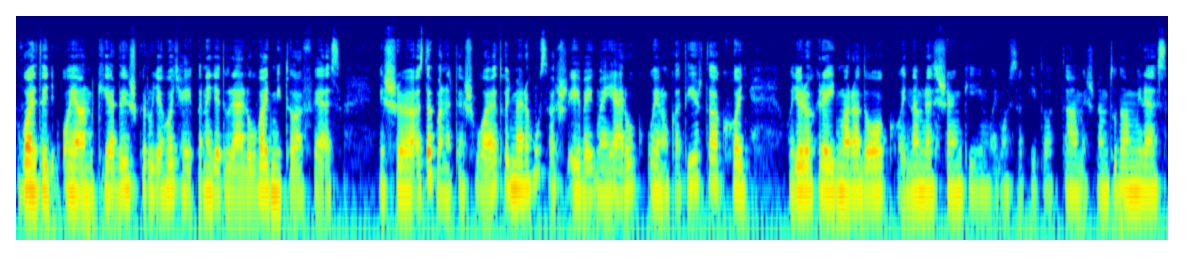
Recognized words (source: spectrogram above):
volt egy olyan kérdéskör, ugye, hogyha éppen egyedülálló vagy, mitől félsz. És az döbbenetes volt, hogy már a 20-as éveikben járók olyanokat írtak, hogy, hogy örökre így maradok, hogy nem lesz senki, hogy most szakítottam, és nem tudom, mi lesz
